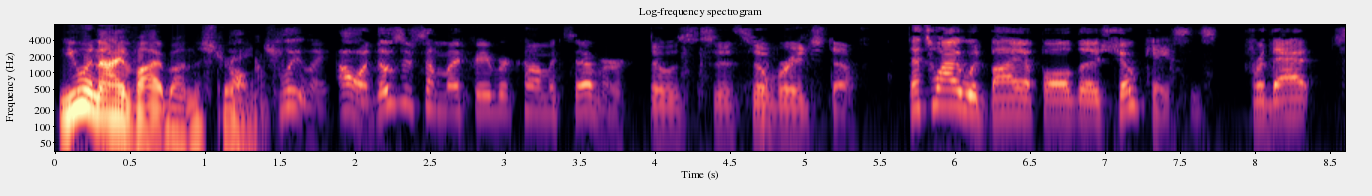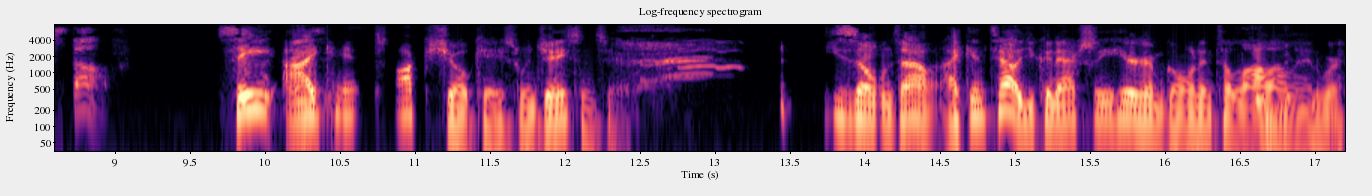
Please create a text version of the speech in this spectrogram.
You and I vibe on the strange. Oh, completely. Oh, those are some of my favorite comics ever. Those uh, Silver Age stuff. That's why I would buy up all the showcases for that stuff. See, I can't talk showcase when Jason's here. he zones out. I can tell. You can actually hear him going into La La Land where,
